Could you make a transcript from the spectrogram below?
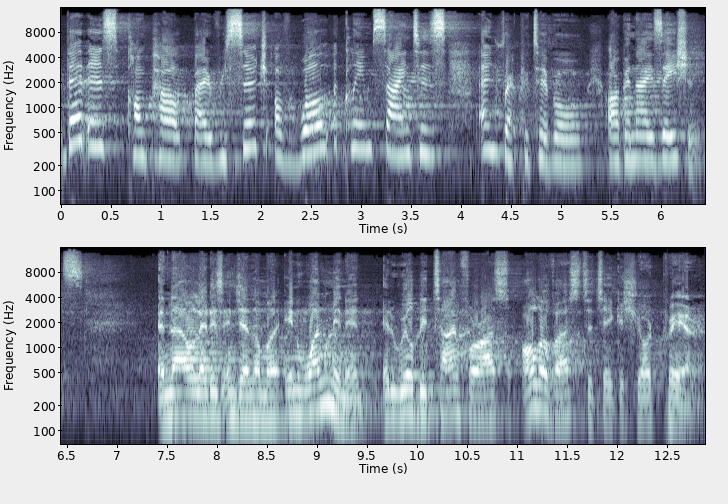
that is compiled by research of world acclaimed scientists and reputable organizations. And now, ladies and gentlemen, in one minute, it will be time for us, all of us, to take a short prayer.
